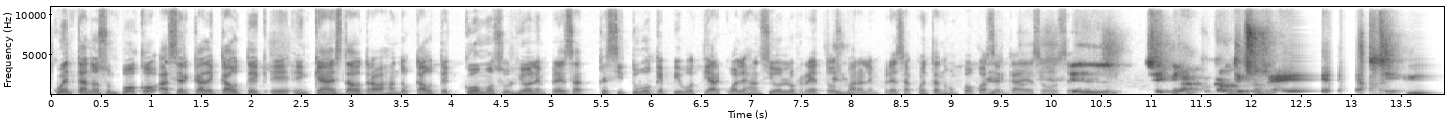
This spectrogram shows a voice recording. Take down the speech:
cuéntanos un poco acerca de Cautec, eh, en qué ha estado trabajando Cautec, cómo surgió la empresa, que si tuvo que pivotear, cuáles han sido los retos para la empresa. Cuéntanos un poco acerca de eso, José. El, sí, mira, Cautec surge así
